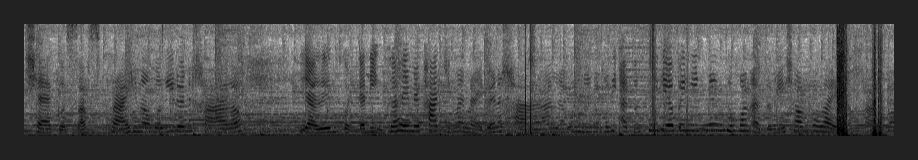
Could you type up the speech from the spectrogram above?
ดแชร์ กด subscribe ให้น้องเบอรี่ด้วยนะคะ แล้วอย่าลืมกดกระดิ่งเพื่อให้ไม่พลาดคลิปใหม่ๆด้วยนะคะ แล้ววันนี้น้องเบอรี่อาจจะพูดเยอะไปนิดนึง ทุกคนอาจจะไม่ชอบเท่าไหร่นะคะ ก็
